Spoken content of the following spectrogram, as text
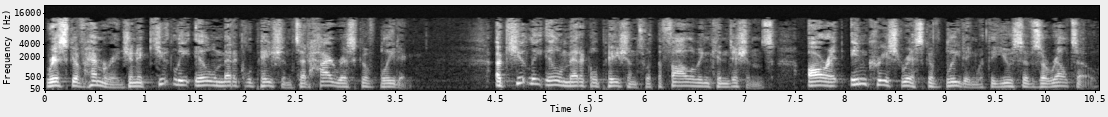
Risk of hemorrhage in acutely ill medical patients at high risk of bleeding. Acutely ill medical patients with the following conditions are at increased risk of bleeding with the use of Xarelto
